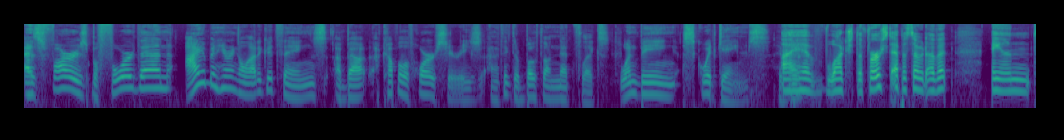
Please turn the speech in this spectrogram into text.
as far as before then, I have been hearing a lot of good things about a couple of horror series, and I think they're both on Netflix. One being Squid Games. Have I have watched the first episode of it, and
